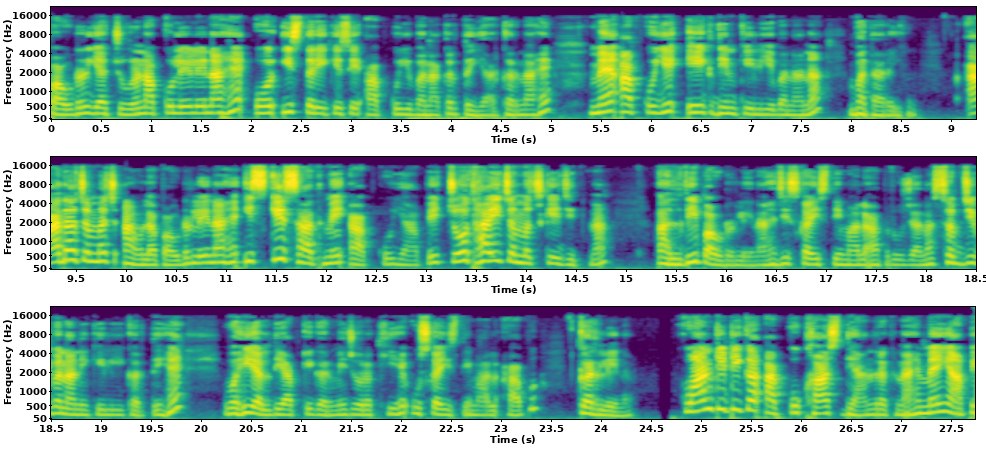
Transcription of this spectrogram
पाउडर या चूर्ण आपको ले लेना है और इस तरीके से आपको ये बनाकर तैयार करना है। मैं आपको ये एक दिन के लिए बनाना बता रही हूँ। आधा चम्मच आंवला पाउडर लेना है। इसके साथ में आपको यहाँ पे चौथाई चम्मच के जितना हल्दी पाउडर लेना है, जिसका इस्तेमाल आप रोज़ाना सब्ज़ी बनाने के लिए करते हैं। वही हल्दी आपके घर में जो रखी है, उसका इस्तेमाल आप कर लेना। क्वांटिटी का आपको खास ध्यान रखना है। मैं यहाँ पे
